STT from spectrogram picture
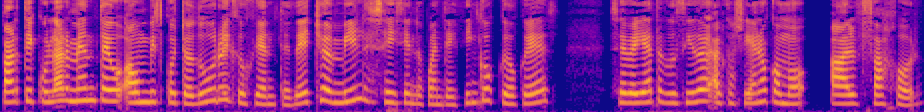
particularmente a un bizcocho duro y crujiente. De hecho, en 1645 croquet se veía traducido al castellano como alfajor.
